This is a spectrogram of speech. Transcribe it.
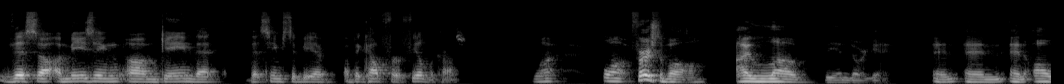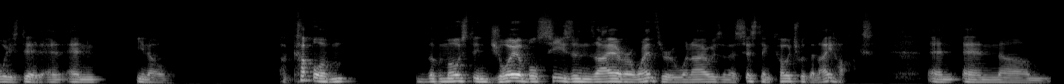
this uh, amazing um, game that that seems to be a, a big help for field lacrosse. Well, well, first of all, I love the indoor game and and and always did. And and you know, a couple of the most enjoyable seasons I ever went through when I was an assistant coach with the Knighthawks. And and um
